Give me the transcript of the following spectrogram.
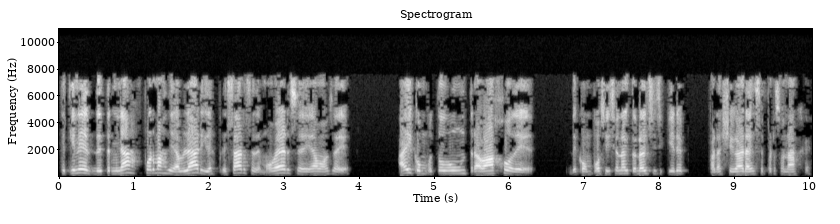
que tiene determinadas formas de hablar y de expresarse, de moverse, digamos, hay como todo un trabajo de, de composición actoral, si se quiere, para llegar a ese personaje.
